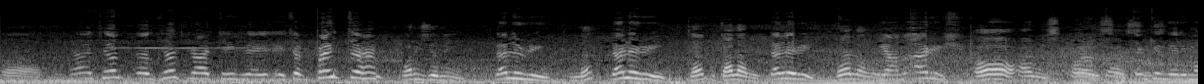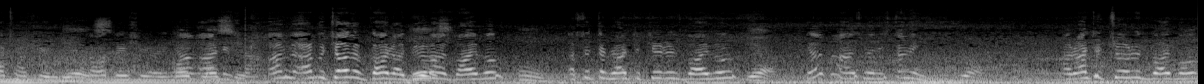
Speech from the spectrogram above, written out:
Wow. No, it's not, it's not right. It's, it's a painter, What is your name? Valerie. Le? Valerie. Gal- Gallery. Valerie. Gallery. Yeah, I'm Irish. Oh, Irish. Oh, Oh, yes, yes, thank yes. you very much, my friend. Yes. God bless you. God I'm bless Irish. you. I'm, I'm a child of God. I do Yes. my Bible. Mm. I sit and write the children's Bible. Yeah. Yeah, my husband is coming. Yeah. I write the children's Bible.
